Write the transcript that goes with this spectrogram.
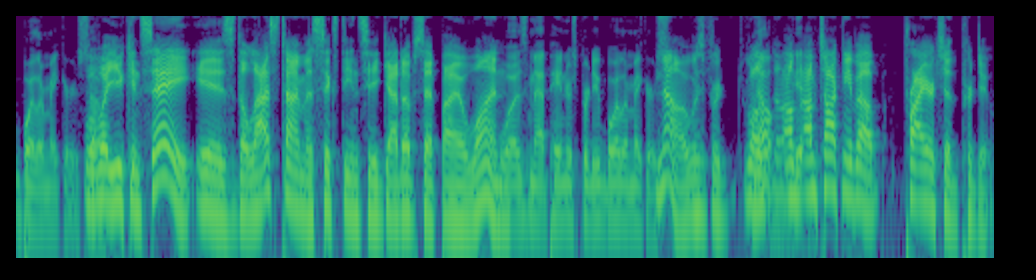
Boilermakers. So well what you can say is the last time a 16 seed got upset by a one was Matt Painter's Purdue Boilermakers. No, it was for. Well, No, I'm, it- I'm talking about prior to Purdue.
